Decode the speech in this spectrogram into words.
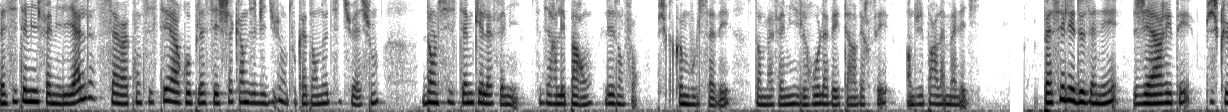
La systémie familiale, ça va consister à replacer chaque individu, en tout cas dans notre situation, dans le système qu'est la famille, c'est-à-dire les parents, les enfants, puisque comme vous le savez, dans ma famille, le rôle avait été inversé, induit par la maladie. Passé les deux années, j'ai arrêté, puisque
